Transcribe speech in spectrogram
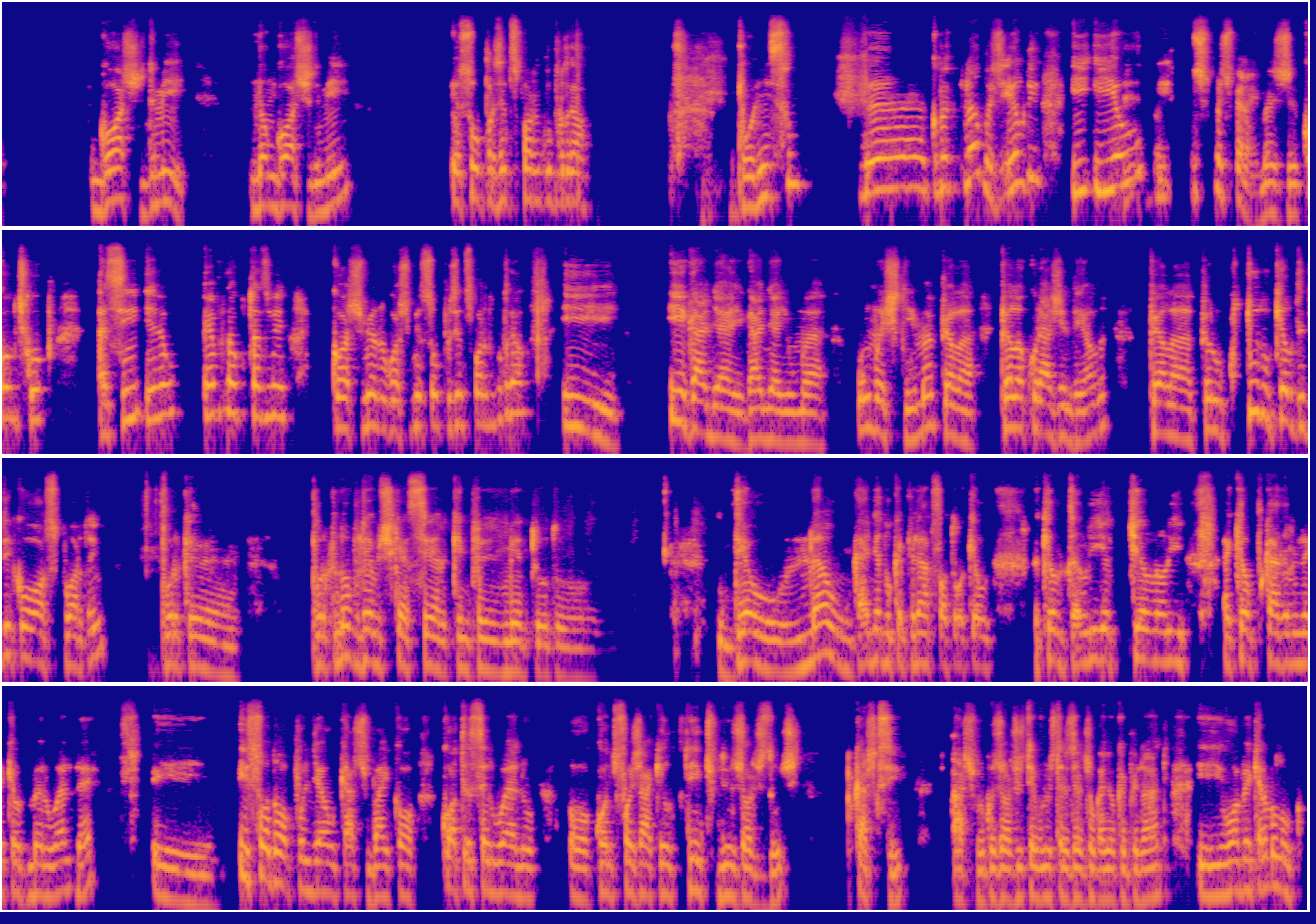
gostes de mim, não gostes de mim, eu sou o presidente do Sporting Clube Portugal. Por isso, uh, não, mas ele e, e eu, mas espera aí, mas como desculpe, assim eu, é verdade o que estás a ver. Gosto meu, não gosto meu, sou o presidente do Sporting de Portugal e, e ganhei, ganhei uma, uma estima pela, pela coragem dele, pela, pelo tudo o que ele dedicou ao Sporting, porque, porque não podemos esquecer que independentemente do, deu não ganhando o campeonato, faltou aquele, aquele ali, aquele ali, aquele pecado ali naquele primeiro ano, né? E, e só dou a opinião que acho bem que ao, ao terceiro ano, ou quando foi já aquilo que tinha que despedir o Jorge Jesus, porque acho que sim, acho porque o Jorge Jesus teve nos três anos não ganhou o campeonato e o homem que era maluco.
